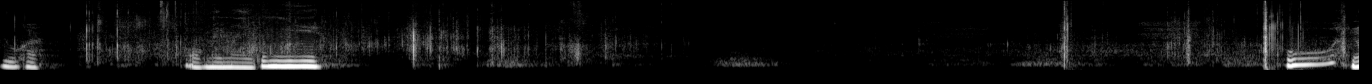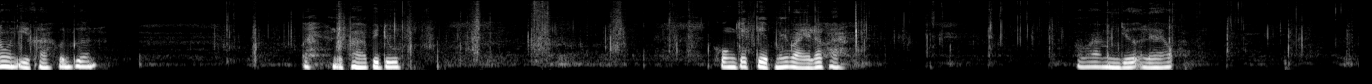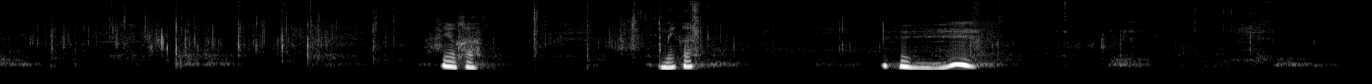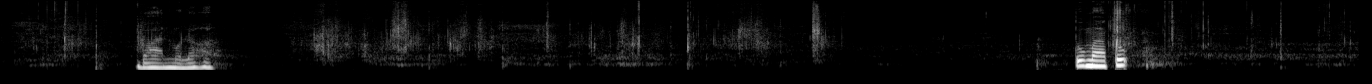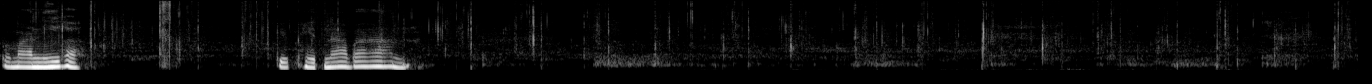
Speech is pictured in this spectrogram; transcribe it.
ดูค่ะ ออกใหม่ ๆ ก็มี โอ้ยโน่นอีกค่ะ เพื่อนๆ ไปเดี๋ยวพาไปดู คงจะเก็บไม่ไหวแล้วค่ะ เพราะว่ามันเยอะแล้วเนี่ยค่ะ เห็นไหมคะบานหมดแล้วค่ะ ตุมาตุ ประมาณนี้ค่ะ เก็บเห็ดหน้าบ้าน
